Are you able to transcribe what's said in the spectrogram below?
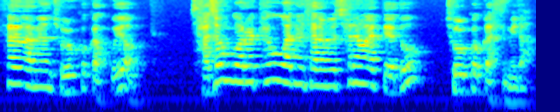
사용하면 좋을 것 같고요. 자전거를 타고 가는 사람을 촬영할 때도 좋을 것 같습니다.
